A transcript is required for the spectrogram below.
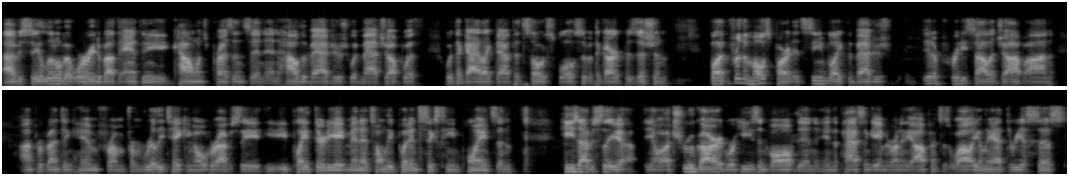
obviously a little bit worried about the Anthony Cowan's presence and, and how the Badgers would match up with with a guy like that that's so explosive at the guard position. But for the most part, it seemed like the Badgers did a pretty solid job on on preventing him from from really taking over. Obviously, he, he played 38 minutes, only put in 16 points, and he's obviously a, you know a true guard where he's involved in in the passing game and running the offense as well. He only had three assists.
